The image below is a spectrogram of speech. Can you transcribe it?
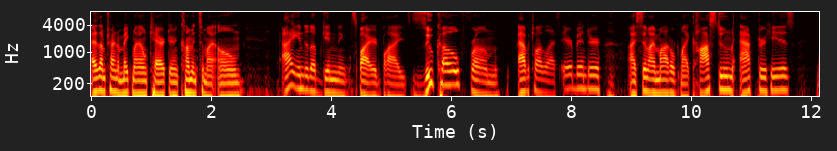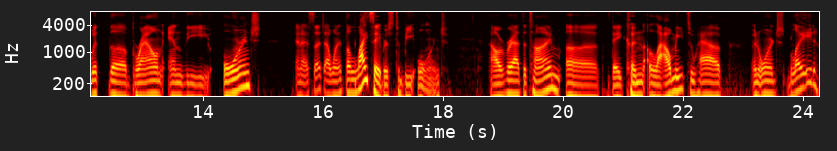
as I'm trying to make my own character and come into my own. I ended up getting inspired by Zuko from Avatar The Last Airbender. I semi modeled my costume after his with the brown and the orange. And as such, I wanted the lightsabers to be orange. However, at the time, uh, they couldn't allow me to have an orange blade.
